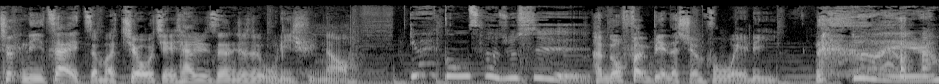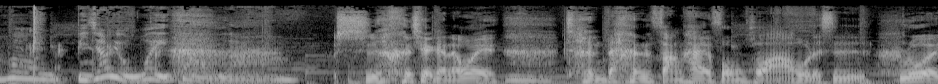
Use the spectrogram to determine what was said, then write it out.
就你再怎么纠结下去，真的就是无理取闹。因为公厕就是很多粪便的悬浮微粒。对，然后比较有味道啦。是，而且可能会承担妨害风化，或者是如果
